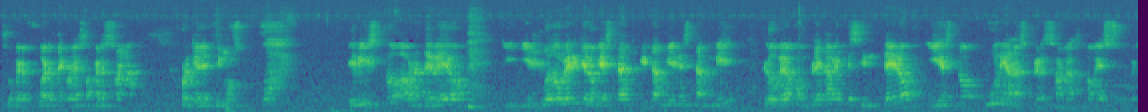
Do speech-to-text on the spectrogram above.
súper fuerte con esa persona porque decimos, he visto, ahora te veo y, y, puedo ver que lo que está en ti también está en mí lo veo completamente sincero y esto une a las personas, ¿no? Es súper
